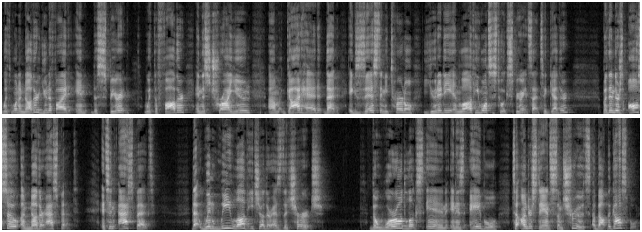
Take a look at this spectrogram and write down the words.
with one another, unified in the Spirit with the Father, in this triune um, Godhead that exists in eternal unity and love. He wants us to experience that together. But then there's also another aspect. It's an aspect that when we love each other as the church, the world looks in and is able to understand some truths about the gospel.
